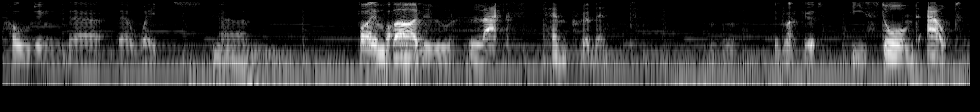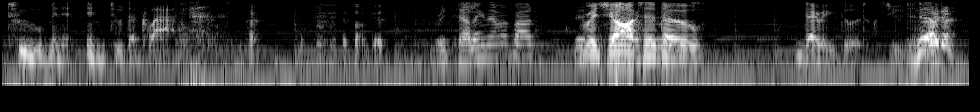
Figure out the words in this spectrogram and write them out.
holding their their weight. Um, Firepot lacks temperament. Mhm. Isn't that good? He stormed out two minutes into the class. God, no, it's not good. We're telling them about this. Rajata, though, very good student. I don't.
